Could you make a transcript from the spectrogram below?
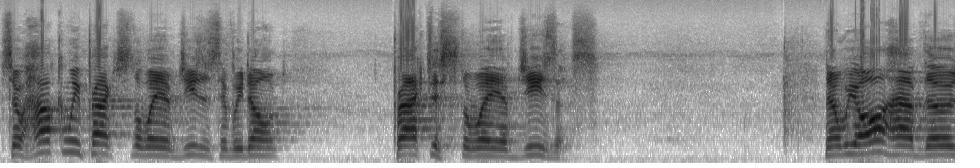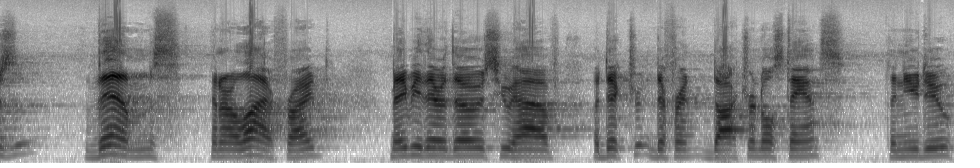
So, how can we practice the way of Jesus if we don't practice the way of Jesus? Now, we all have those thems in our life, right? Maybe there are those who have a different doctrinal stance than you do.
